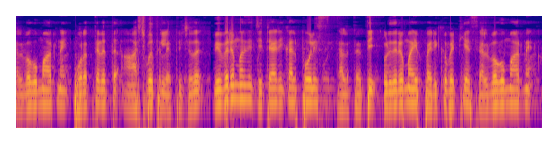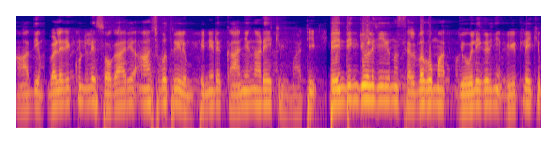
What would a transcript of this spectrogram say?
സെൽവകുമാറിനെ പുറത്തെടുത്ത് ആശുപത്രിയിൽ എത്തിച്ചത് വിവരമറിഞ്ഞ് ചിറ്റാരിക്കാൽ പോലീസ് സ്ഥലത്തെത്തി. ഗുരുതരമായി പരിക്കുപറ്റിയ സെൽവകുമാറിനെ ആദ്യം വെള്ളരിക്കുണ്ടിലെ സ്വകാര്യ ആശുപത്രിയിലും പിന്നീട് കാഞ്ഞങ്ങാടേക്കും മാറ്റി. പെയിന്റിംഗ് ജോലി ചെയ്യുന്ന സെൽവകുമാർ ജോലി കഴിഞ്ഞ് വീട്ടിലേക്ക്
